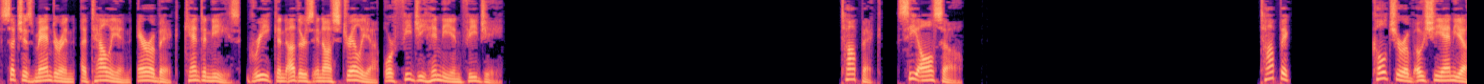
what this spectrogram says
such as Mandarin, Italian, Arabic, Cantonese, Greek and others in Australia, or Fiji Hindi in Fiji. See also Topic. Culture of Oceania.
